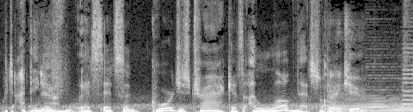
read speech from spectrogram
which i think is it's it's a gorgeous track it's i love that song Thank you.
